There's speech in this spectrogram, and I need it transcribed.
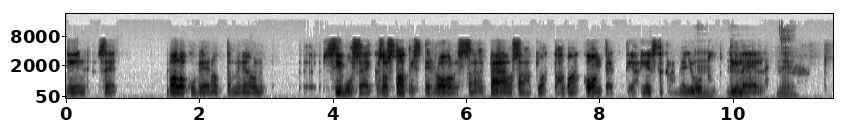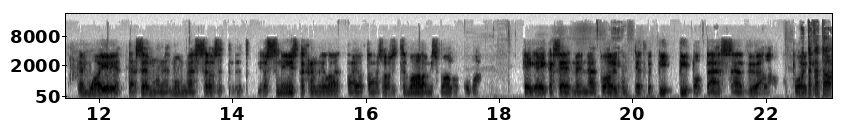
niin se valokuvien ottaminen on sivuseikka, se on statistin roolissa ja se pääosa tuottaa vaan kontenttia Instagram- ja mm, YouTube-tileille. Mm, mm, niin. Ja mua iljettää semmoinen, että mun mielestä se on, että jos se niin Instagramiin laittaa jotain, se on sitten se valmis valokuva. Eikä se, että mennään tuolla niin. joku, pipo päässä ja vyölaukku mutta kato,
